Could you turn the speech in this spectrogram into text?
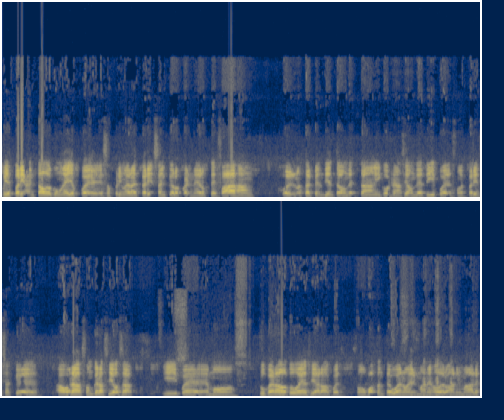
muy experimentado con ellos, pues esas primeras experiencias en que los carneros te fajan por no estar pendiente de dónde están y corren hacia donde ti, pues son experiencias que ahora son graciosas y pues hemos superado todo eso y ahora pues somos bastante buenos en el manejo de los animales.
